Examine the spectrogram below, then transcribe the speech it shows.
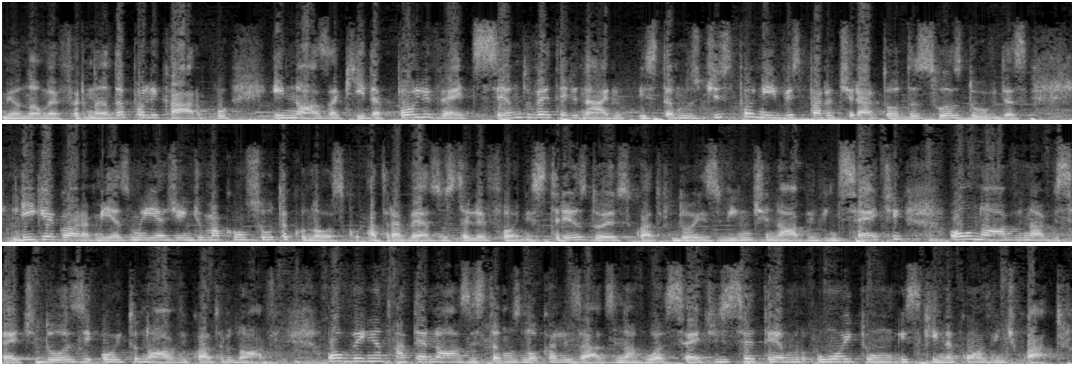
Meu nome é Fernanda Policarpo e nós aqui da Polivete Centro Veterinário estamos disponíveis para tirar todas as suas dúvidas. Ligue agora mesmo e agende uma consulta conosco através dos telefones 3242 2927 ou 997 12 8949. Ou venha até nós, estamos localizados na rua 7 de setembro, 181, esquina com a 24.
